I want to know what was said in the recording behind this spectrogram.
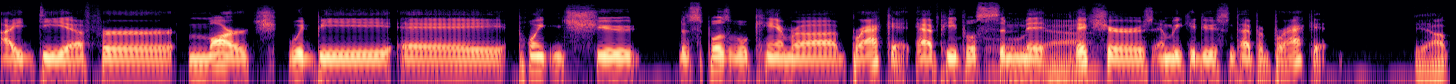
idea for March would be a point and shoot disposable camera bracket. Have people oh, submit yeah. pictures and we could do some type of bracket. Yep,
